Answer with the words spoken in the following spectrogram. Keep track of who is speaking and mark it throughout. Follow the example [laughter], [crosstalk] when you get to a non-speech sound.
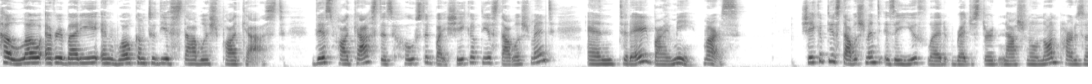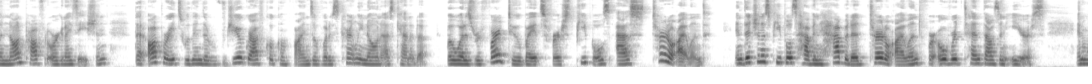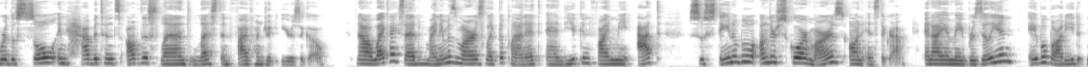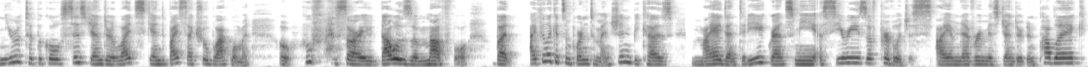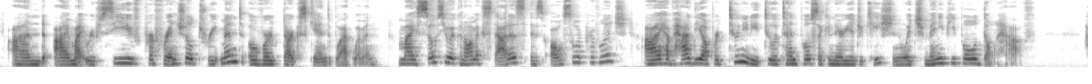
Speaker 1: Hello, everybody, and welcome to the Established Podcast. This podcast is hosted by Shake Up the Establishment and today by me, Mars. Shake Up the Establishment is a youth led, registered, national, nonpartisan, nonprofit organization that operates within the geographical confines of what is currently known as Canada, but what is referred to by its first peoples as Turtle Island. Indigenous peoples have inhabited Turtle Island for over 10,000 years and were the sole inhabitants of this land less than 500 years ago. Now, like I said, my name is Mars, like the planet, and you can find me at sustainable underscore Mars on Instagram. And I am a Brazilian, able bodied, neurotypical, cisgender, light skinned, bisexual black woman. Oh, [laughs] oof, sorry, that was a mouthful. But I feel like it's important to mention because my identity grants me a series of privileges. I am never misgendered in public, and I might receive preferential treatment over dark skinned black women. My socioeconomic status is also a privilege. I have had the opportunity to attend post secondary education, which many people don't have.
